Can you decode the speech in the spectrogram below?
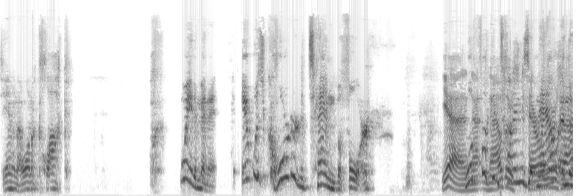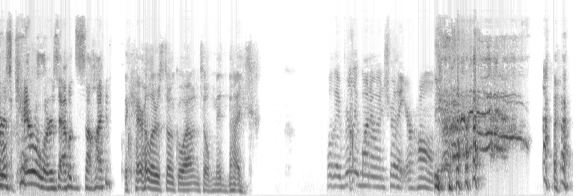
Damn it, I want a clock. Wait a minute. It was quarter to 10 before. Yeah. what na- fucking time is it now? carolers And there's carolers outside. the carolers don't go out until midnight. Well, they really want to ensure that you're home.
